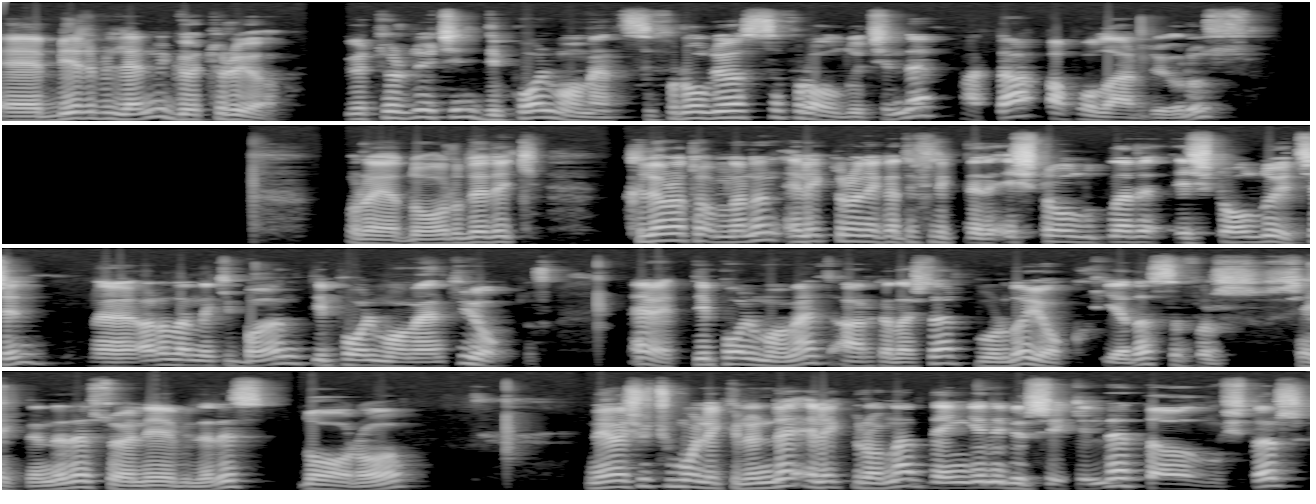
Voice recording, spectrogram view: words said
e, birbirlerini götürüyor. Götürdüğü için dipol moment sıfır oluyor. Sıfır olduğu için de hatta apolar diyoruz. Buraya doğru dedik. Klor atomlarının elektronegatiflikleri eşit oldukları eşit olduğu için e, aralarındaki bağın dipol momenti yoktur. Evet dipol moment arkadaşlar burada yok ya da sıfır şeklinde de söyleyebiliriz. Doğru. NH3 molekülünde elektronlar dengeli bir şekilde dağılmıştır.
